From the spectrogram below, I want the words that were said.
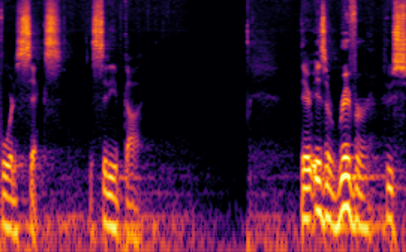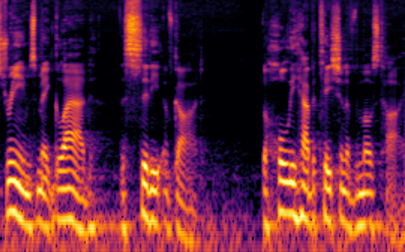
4 to 6, the city of God. There is a river whose streams make glad the city of God, the holy habitation of the Most High.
